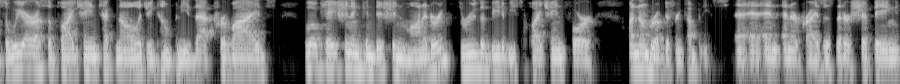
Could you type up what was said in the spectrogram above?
so we are a supply chain technology company that provides location and condition monitoring through the B2B supply chain for a number of different companies and, and enterprises that are shipping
